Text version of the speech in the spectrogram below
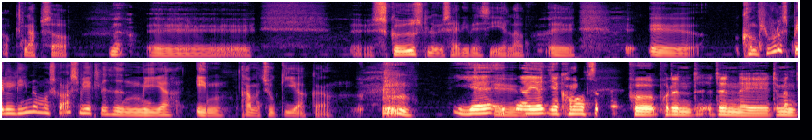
og knap så Ja. Øh, øh, skødesløs, er de vil sige. Eller, øh, øh, computerspil ligner måske også virkeligheden mere end dramaturgier gør. Ja, Øh. øh. jeg, jeg kommer til på, på den, den, øh, det, man,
